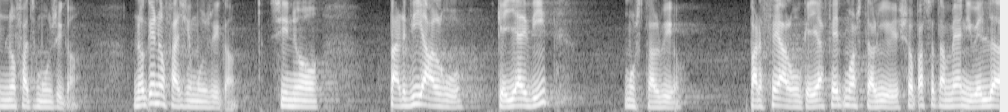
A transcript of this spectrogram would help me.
no faig música. No que no faci música, sinó per dir alguna que ja he dit, m'ho estalvio. Per fer alguna que ja he fet, m'ho estalvio. I això passa també a nivell de,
